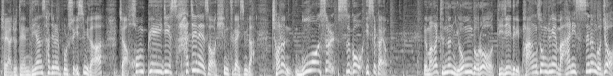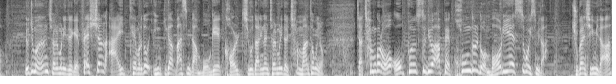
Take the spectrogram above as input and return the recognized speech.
저희 아주 댄디한 사진을 볼 수 있습니다. 자, 홈페이지 사진에서 힌트가 있습니다. 저는 무엇을 쓰고 있을까요? 음악을 듣는 용도로 DJ들이 방송 중에 많이 쓰는 거죠. 요즘은 젊은이들에게 패션 아이템으로도 인기가 많습니다. 목에 걸치고 다니는 젊은이들 참 많더군요. 자, 참고로 오픈 스튜디오 앞에 콩들도 머리에 쓰고 있습니다. 주간식입니다.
